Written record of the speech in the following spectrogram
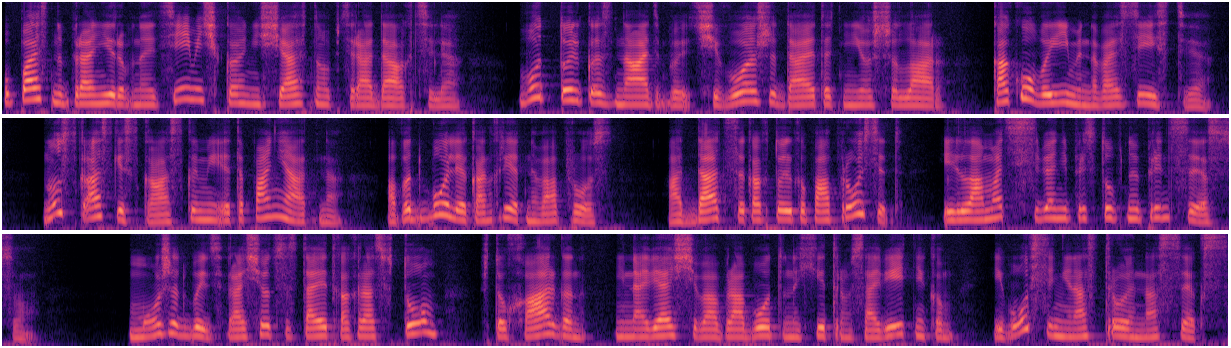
упасть на бронированное темечко несчастного птеродактиля. Вот только знать бы, чего ожидает от нее Шелар, какого именно воздействия. Ну, сказки сказками, это понятно. А вот более конкретный вопрос. Отдаться, как только попросит, или ломать из себя неприступную принцессу? Может быть, расчет состоит как раз в том, что Харган, ненавязчиво обработанный хитрым советником, и вовсе не настроен на секс.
